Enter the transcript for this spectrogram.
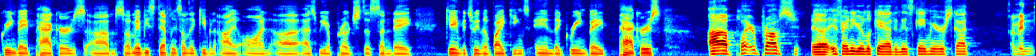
Green Bay Packers. Um, so maybe it's definitely something to keep an eye on uh, as we approach the Sunday game between the Vikings and the Green Bay Packers. Uh, player props, uh, if any, you're looking at in this game here, Scott. I mean,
